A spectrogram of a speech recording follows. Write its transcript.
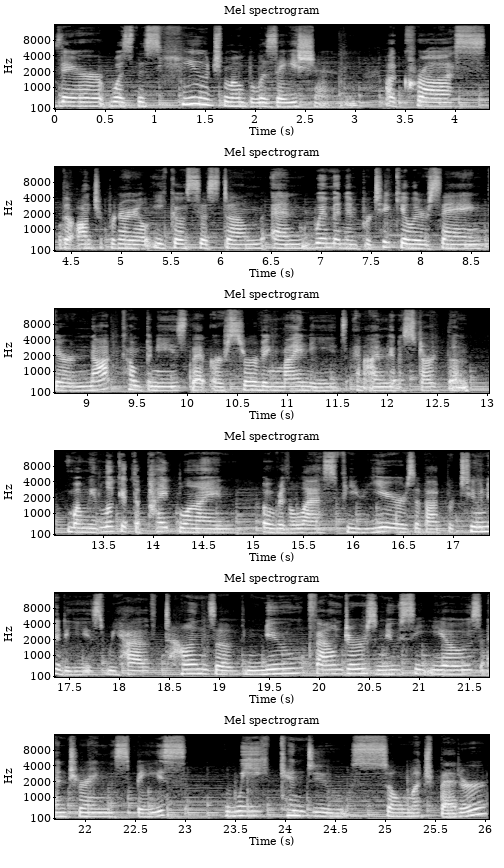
There was this huge mobilization across the entrepreneurial ecosystem and women in particular saying there are not companies that are serving my needs and I'm going to start them. When we look at the pipeline over the last few years of opportunities, we have tons of new founders, new CEOs entering the space. We can do so much better.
